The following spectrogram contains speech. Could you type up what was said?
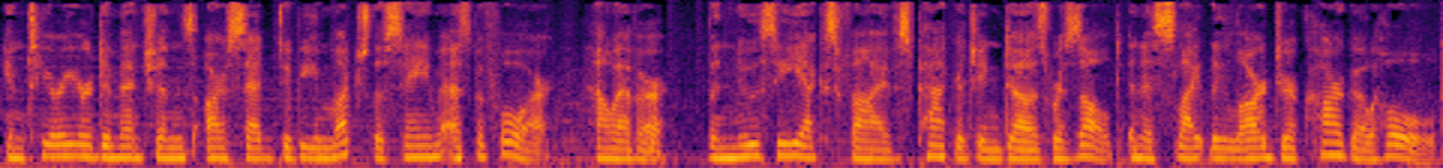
Interior dimensions are said to be much the same as before, however, the new CX-5's packaging does result in a slightly larger cargo hold.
